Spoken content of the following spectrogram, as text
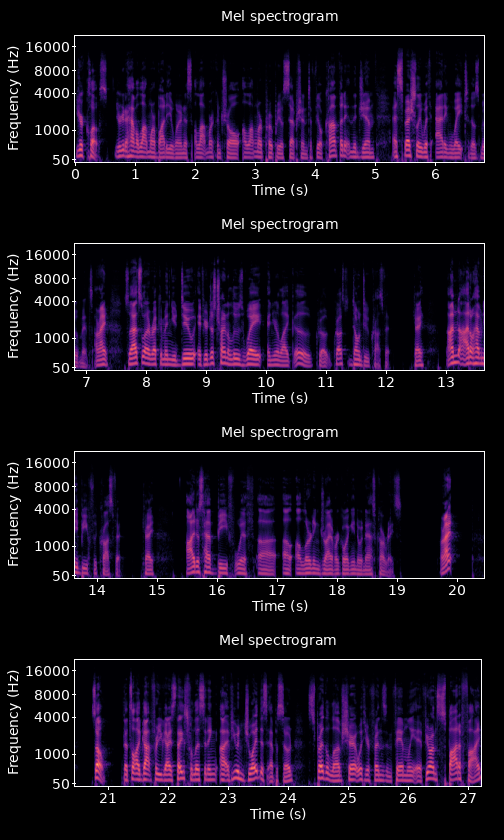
you're close. You're going to have a lot more body awareness, a lot more control, a lot more proprioception to feel confident in the gym, especially with adding weight to those movements. All right. So that's what I recommend you do. If you're just trying to lose weight and you're like, oh, cross, don't do CrossFit. Okay. I'm not, I don't have any beef with CrossFit. Okay. I just have beef with uh, a, a learning driver going into a NASCAR race. All right. So that's all I got for you guys. Thanks for listening. Uh, if you enjoyed this episode, spread the love, share it with your friends and family. If you're on Spotify,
